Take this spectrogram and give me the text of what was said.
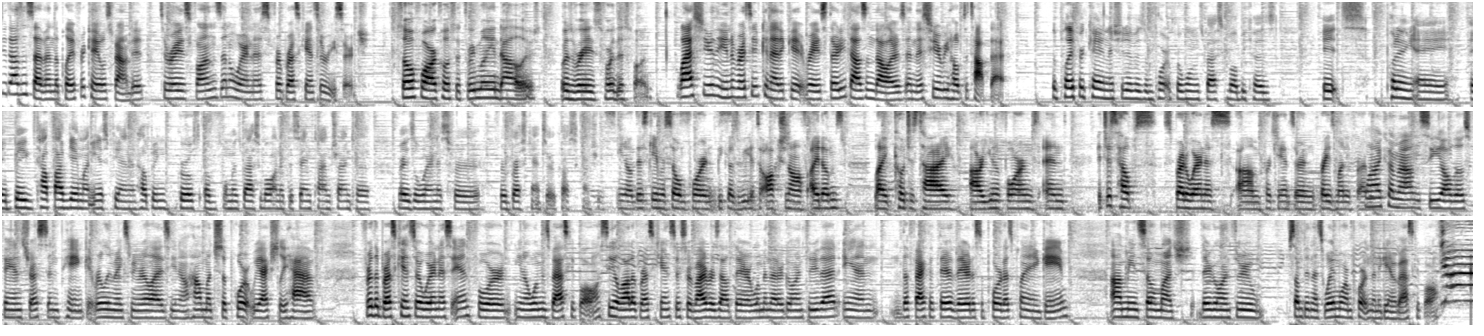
In 2007, the Play4Kay was founded to raise funds and awareness for breast cancer research. So far, close to $3 million was raised for this fund. Last year, the University of Connecticut raised $30,000 and this year we hope to top that. The Play for K initiative is important for women's basketball because it's putting a, a big top five game on ESPN and helping growth of women's basketball and at the same time trying to raise awareness for, for breast cancer across the country. You know, this game is so important because we get to auction off items like coach's tie, our uniforms, and it just helps spread awareness um, for cancer and raise money for everyone. When I come out and see all those fans dressed in pink, it really makes me realize, you know, how much support we actually have for the breast cancer awareness and for, you know, women's basketball. I see a lot of breast cancer survivors out there, women that are going through that, and the fact that they're there to support us playing a game uh, means so much. They're going through something that's way more important than a game of basketball. Yeah!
